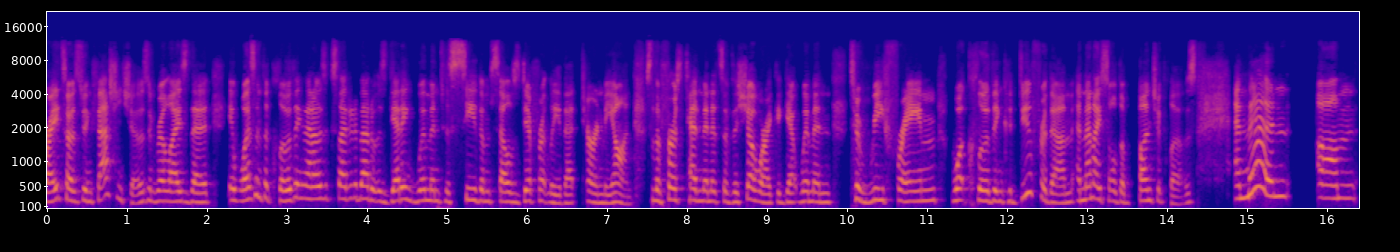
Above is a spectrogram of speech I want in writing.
right? So I was doing fashion shows and realized that it wasn't the clothing that I was excited about. It was getting women to see themselves differently that turned me on. So the first 10 minutes of the show where I could get women to reframe what clothing could do for them. And then I sold a bunch of clothes. And then um,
